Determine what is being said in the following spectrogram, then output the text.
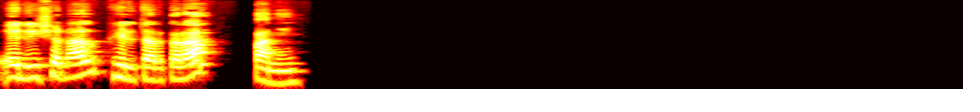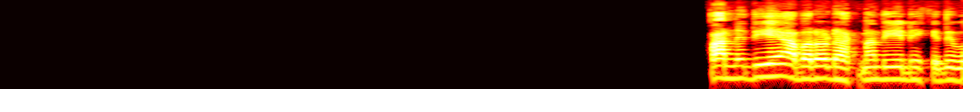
এডিশনাল ফিল্টার করা পানি। পানি দিয়ে আবারও ঢাকনা দিয়ে ঢেকে দেব।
